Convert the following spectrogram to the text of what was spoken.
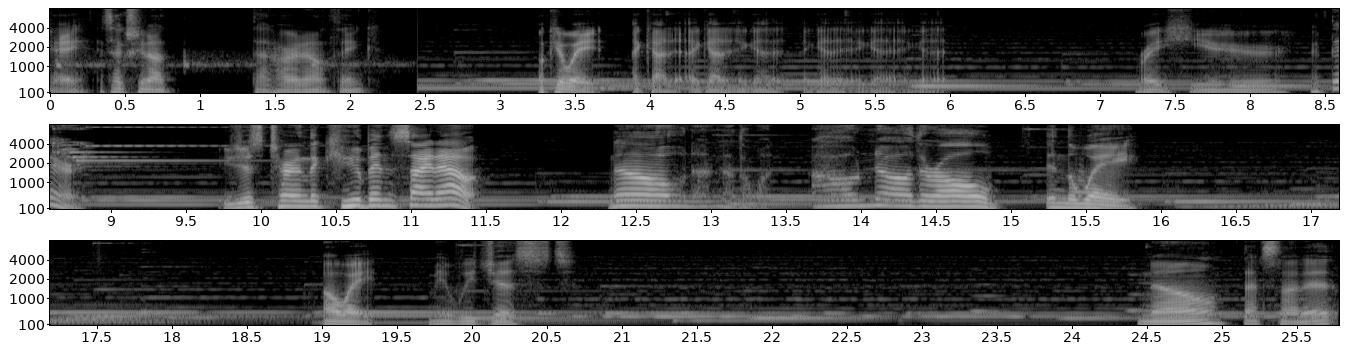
Okay, it's actually not that hard, I don't think. Okay, wait. I got it, I got it, I got it, I got it, I got it, I got it. Right here. Right there. You just turn the cube inside out. No, not another one. Oh no, they're all in the way. Oh wait, maybe we just... No, that's not it.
